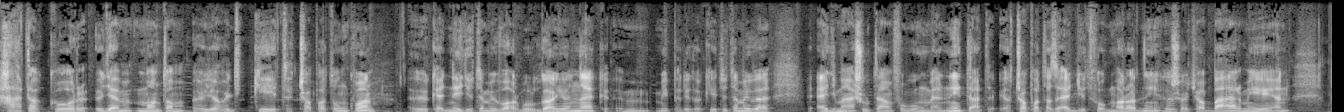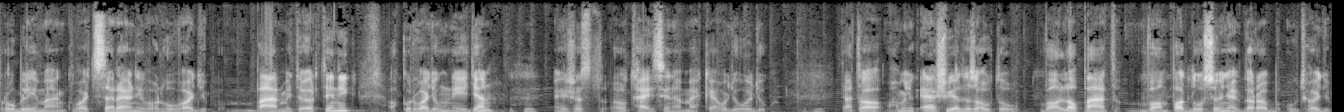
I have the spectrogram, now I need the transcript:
Hát akkor ugye mondtam, hogy, hogy két csapatunk van, ők egy négyütemű Warburggal jönnek, mi pedig a kétüteművel, egymás után fogunk menni, tehát a csapat az együtt fog maradni, uh-huh. és hogyha bármilyen problémánk, vagy szerelni való, vagy bármi történik, akkor vagyunk négyen, uh-huh. és ezt ott helyszínen meg kell, hogy oldjuk. Tehát a, ha mondjuk elsüllyed az autó, van lapát, van padlószőnyeg darab, úgyhogy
